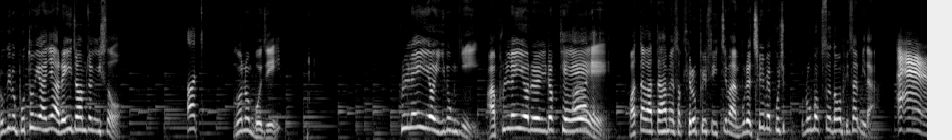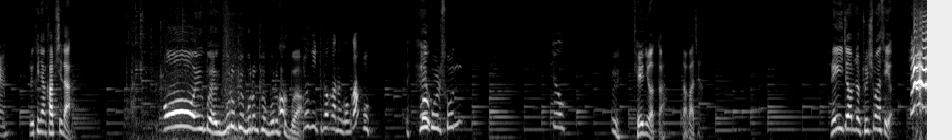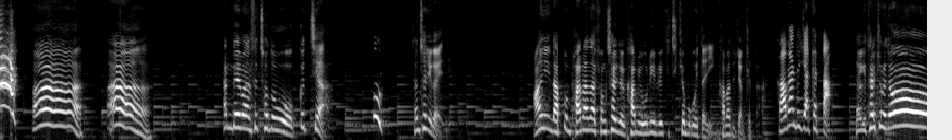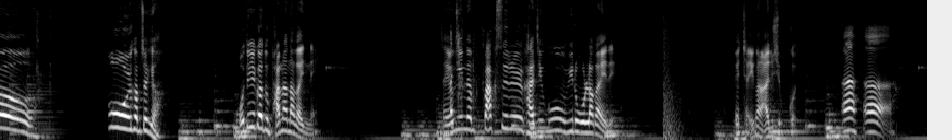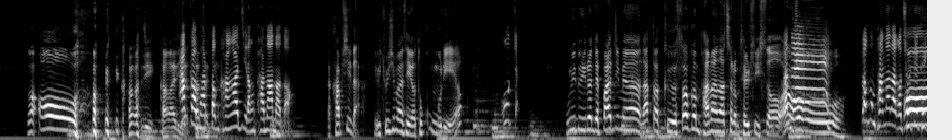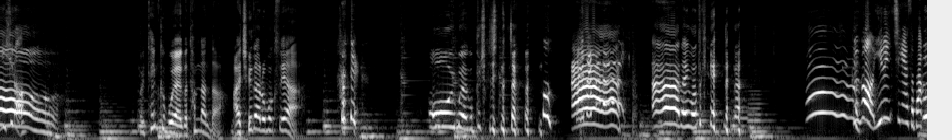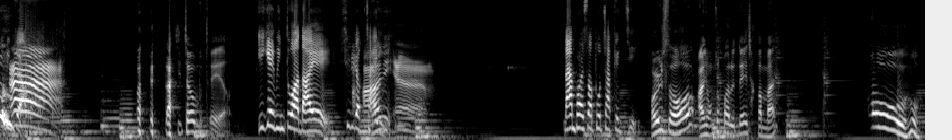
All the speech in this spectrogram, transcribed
여기도 보통이 아니야. 레이저 함정이 있어. 어, 이거는 뭐지? 플레이어 이동기. 아 플레이어를 이렇게 왔다 갔다 하면서 괴롭힐 수 있지만 무려 790 로벅스 너무 비쌉니다. 아, 우리 그냥 갑시다. 어 여기 뭐야? 여기 물음표 물음표 물음표 어, 뭐야? 여기 들어가는 건가? 해골 손? 또. 으, 괜히 왔다. 나가자. 레이저 함정 조심하세요. 아! 아! 한 대만 스쳐도 끝이야. 천천히 가야 돼. 아니 나쁜 바나나 경찰들 감히 우리를 이렇게 지켜보고 있다니 가만두지 않겠다. 가만두지 않겠다. 자 여기 탈출하자 오 깜짝이야. 어딜 가도 바나나가 있네. 자 여기는 박스를 가지고 위로 올라가야 돼. 자 이건 아주 쉽군. 어, 어. 어, 어 강아지 강아지 아까 봤던 강아지랑 바나나다. 자 갑시다. 여기 조심하세요 독극물이에요. 오, 자, 우리도 이런 데 빠지면 아까 그 썩은 바나나처럼 될 수 있어. 안 돼! 어, 썩은 바나나가 절대 되기 싫어. 어. 어, 탱크 뭐야? 이거 탐난다. 아 죄다 로벅스야. 어 이거 뭐야 이거 부셔진다 잠깐 아아나 이거 어떻게 잠깐. 그거 1인칭에서 바꾸자. 아. 다시 처음부터예요. 이게 민뚜와 나의 실력 차이. 아니 음, 난 벌써 도착했지. 벌써? 아니 엄청 빠른데? 잠깐만. 오아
